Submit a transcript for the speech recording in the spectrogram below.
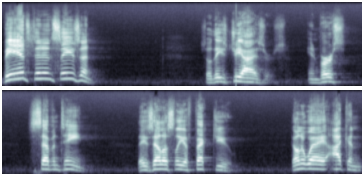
Be instant in season. So these Judaizers, in verse 17, they zealously affect you the only way I can,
